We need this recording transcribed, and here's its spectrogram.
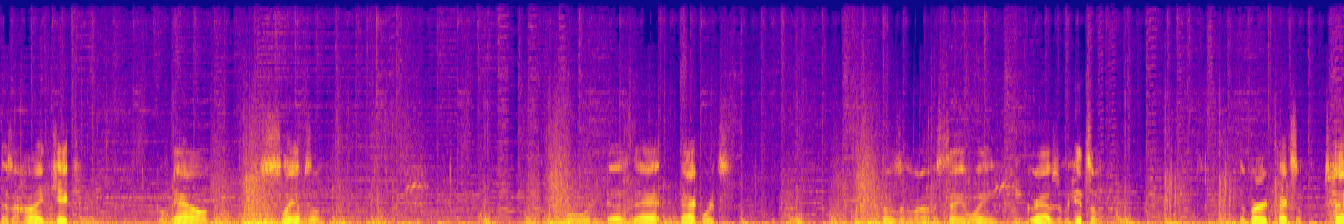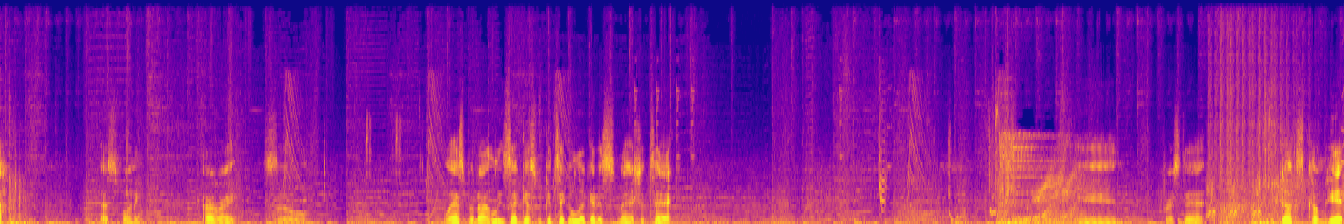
Does a hind kick. Go down. Slams him. Forward, he does that. Backwards. Throws him around the same way. He grabs him, hits him. The bird pecks him. That's funny. All right, so last but not least, I guess we can take a look at his smash attack. And press that. Ducks come hit.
